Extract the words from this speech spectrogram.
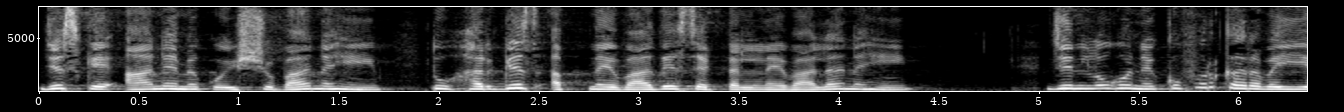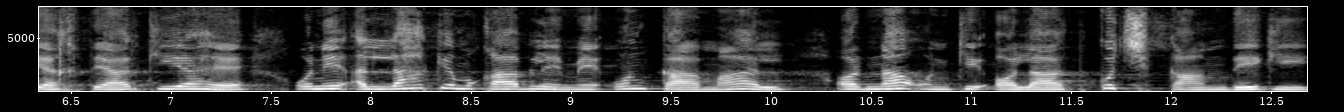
جس کے آنے میں کوئی شبہ نہیں، تو ہرگز اپنے وعدے سے ٹلنے والا نہیں۔ جن لوگوں نے کفر کا رویہ اختیار کیا ہے، انہیں اللہ کے مقابلے میں ان کا مال اور نہ ان کی اولاد کچھ کام دے گی،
